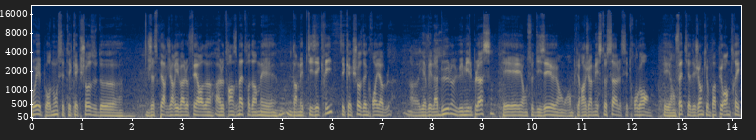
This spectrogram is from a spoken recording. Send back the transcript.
Oui, pour nous, c'était quelque chose de... J'espère que j'arrive à le faire, à le transmettre dans mes, petits écrits. C'est quelque chose d'incroyable. Il y avait la bulle, 8000 places, et on se disait on remplira jamais cette salle, c'est trop grand. Et en fait, il y a des gens qui n'ont pas pu rentrer.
